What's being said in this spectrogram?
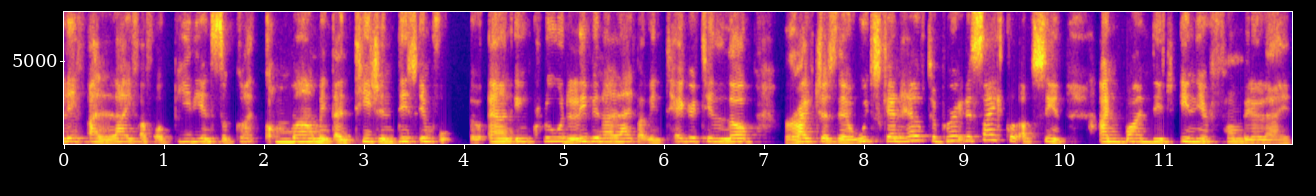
Live a life of obedience to God's commandment and teaching. This info uh, and include living a life of integrity, love, righteousness, which can help to break the cycle of sin and bondage in your family life.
